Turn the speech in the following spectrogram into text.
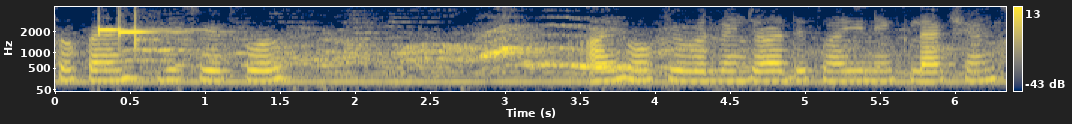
So friends this beautiful. I hope you will enjoy this my unique collections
